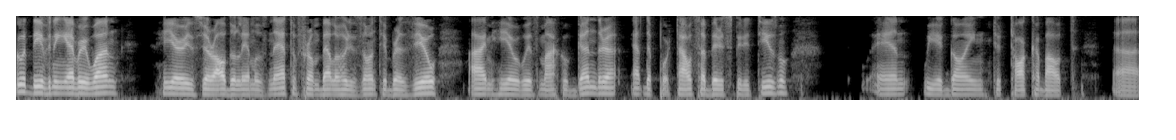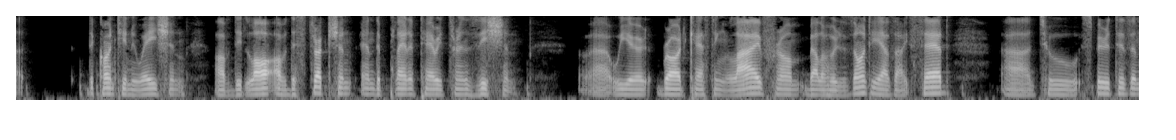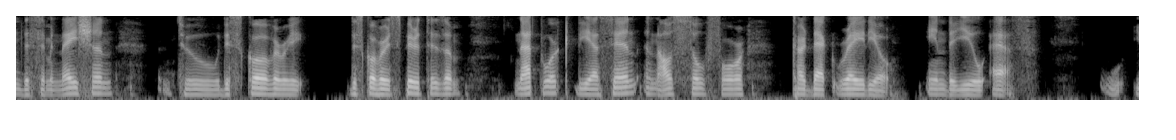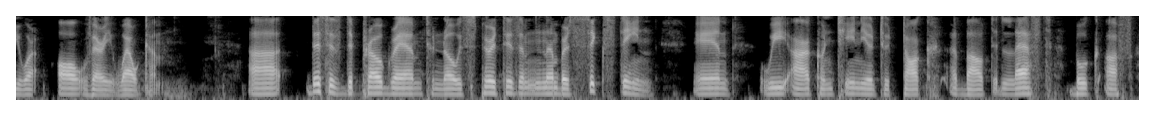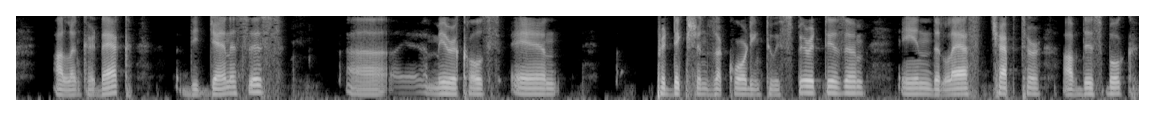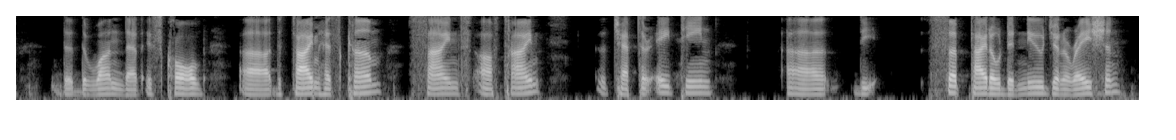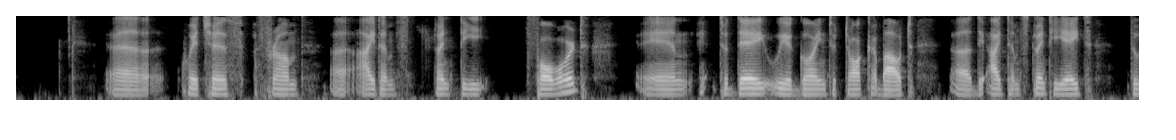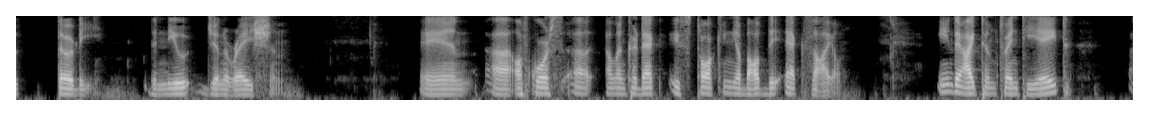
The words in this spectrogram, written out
Good evening, everyone. Here is Geraldo Lemos Neto from Belo Horizonte, Brazil. I'm here with Marco Gandra at the Portal Saber Espiritismo, and we are going to talk about uh, the continuation of the law of destruction and the planetary transition. Uh, we are broadcasting live from Belo Horizonte, as I said, uh, to Spiritism dissemination, to Discovery, Discovery Spiritism Network, DSN, and also for Kardec Radio in the US. You are all very welcome. Uh, this is the program to know Spiritism number 16, and we are continuing to talk about the last book of Allan Kardec, the Genesis, uh, miracles and predictions according to Spiritism. In the last chapter of this book, the, the one that is called uh, The Time Has Come, Signs of Time, uh, chapter 18, uh, the subtitle The New Generation, uh, which is from uh, items 20 forward. And today we are going to talk about uh, the items 28 to 30, the new generation. And uh, of course, uh, Allan Kardec is talking about the exile. In the item 28,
